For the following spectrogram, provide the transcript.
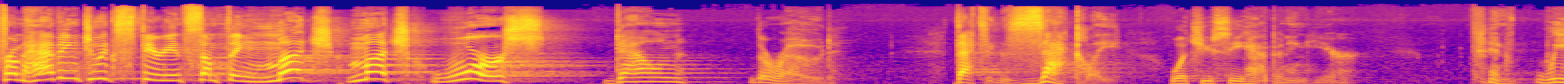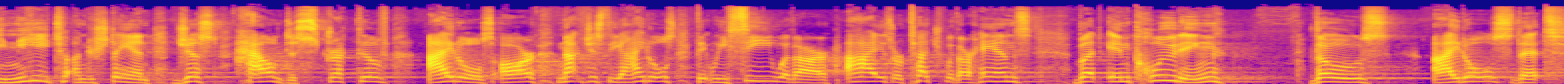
from having to experience something much, much worse down the road. That's exactly what you see happening here. And we need to understand just how destructive idols are, not just the idols that we see with our eyes or touch with our hands, but including those idols that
